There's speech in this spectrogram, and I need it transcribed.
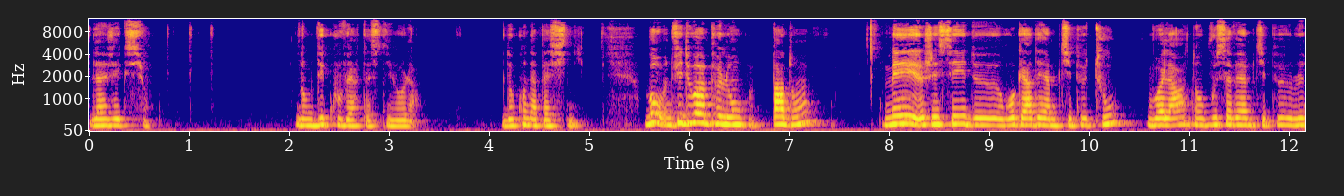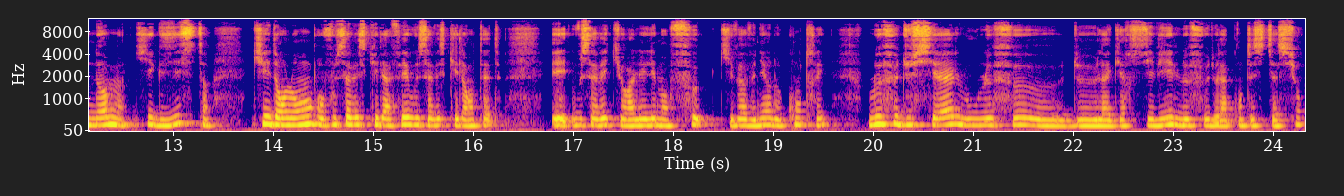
l'injection. Donc, découverte à ce niveau-là. Donc, on n'a pas fini. Bon, une vidéo un peu longue, pardon. Mais j'ai essayé de regarder un petit peu tout. Voilà, donc vous savez un petit peu le nom qui existe, qui est dans l'ombre. Vous savez ce qu'il a fait, vous savez ce qu'il a en tête. Et vous savez qu'il y aura l'élément feu qui va venir le contrer. Le feu du ciel ou le feu de la guerre civile, le feu de la contestation.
